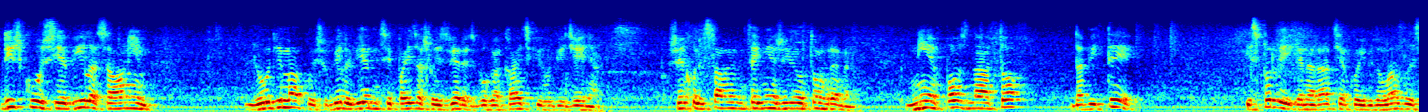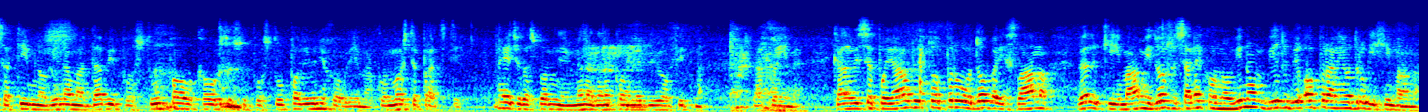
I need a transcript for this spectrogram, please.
Diskusije bile sa onim ljudima koji su bili vjernici pa izašli iz vjere zbog akajskih objeđenja. Šehol Islam ibn Taymiye živio u tom vremenu. Nije poznato da bi te iz prvih generacija koji bi dolazili sa tim novinama da bi postupao kao što su postupali u njihovo vrijeme, ako možete pratiti. Neću da spominjem imena da nekom ne bi bio fitna, tako ime. Kada bi se pojavili to prvo doba islama, veliki imami došli sa nekom novinom, bili bi oprani od drugih imama.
